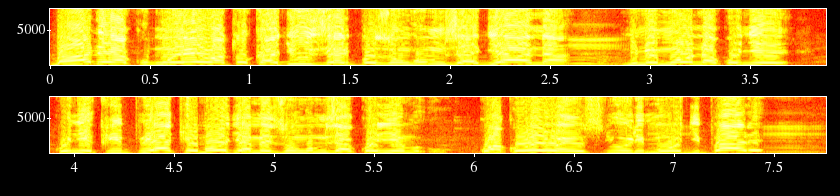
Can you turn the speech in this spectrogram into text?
baada ya kumwelewa toka juzi alipozungumza jana, mm. nimemwona kwenye kwenye clip yake moja amezungumza kwenye kwako wewe, sijui ulimhoji pale, Mm.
